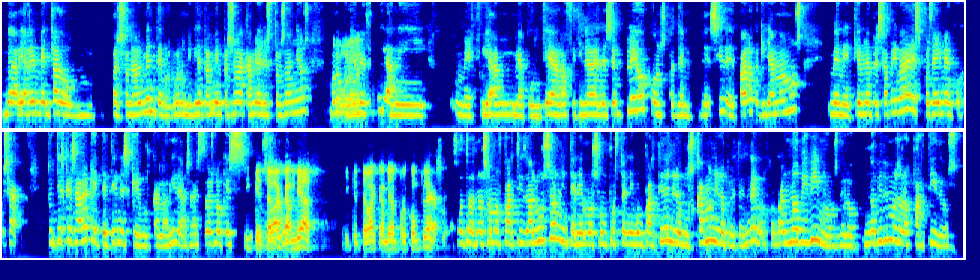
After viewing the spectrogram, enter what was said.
me había reinventado personalmente, porque bueno, mi vida también personal ha cambiado en estos años. Bueno, pues yo me fui a mi, me fui a, me apunté a la oficina de desempleo, de, sí, de paro, que aquí llamamos, me metí en una empresa privada y después de ahí me han O sea, tú tienes que saber que te tienes que buscar la vida. O sea, esto es lo que es... Y que te va a cambiar y que te va a cambiar por completo. nosotros no somos partido al uso, ni tenemos un puesto en ningún partido, ni lo buscamos, ni lo pretendemos. Con lo cual no vivimos de, lo, no vivimos de los partidos.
